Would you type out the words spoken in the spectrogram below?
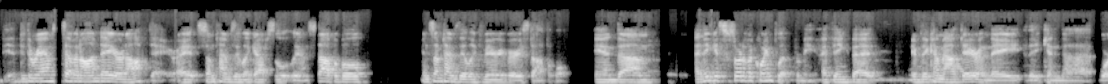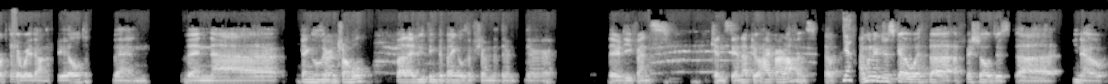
do the Rams have an on day or an off day, right? Sometimes they look absolutely unstoppable, and sometimes they look very, very stoppable. And um, I think it's sort of a coin flip for me. I think that if they come out there and they they can uh, work their way down the field, then then uh, Bengals are in trouble. But I do think the Bengals have shown that their their their defense can stand up to a high powered offense. So yeah. I'm going to just go with uh, official, just uh, you know,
